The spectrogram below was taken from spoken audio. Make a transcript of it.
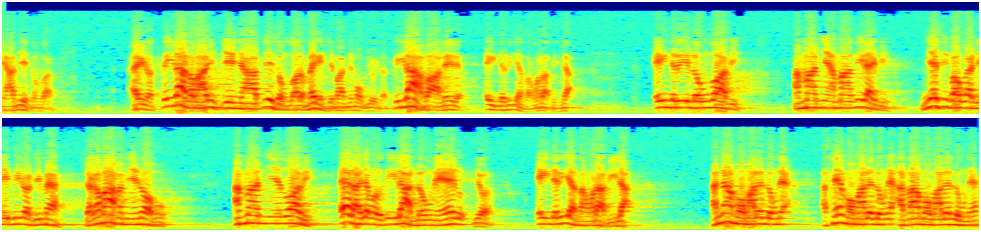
ညာပြည့်စုံသွားတယ် အဲ့တော့သီလသမာဓိပညာပြည့်စုံသွားတော့မဲ့ခင်7ပါးမျက်မှောက်ပြုရင်သီလပါလေတဲ့အိန္ဒြိယသမာဓိသီလအိန္ဒြေလုံးသွားပြီအမှန်မြင်အမှန်သိလိုက်ပြီမျက်စိပေါက်ကနေပြီးတော့ဒီမဲ့ဓကမမမြင်တော့ဘူးအမှန်မြင်သွားပြီအဲ့ဒါကြောင့်မလို့သီလလုံတယ်လို့ပြောတာအိန္ဒြိယသံဝရသီလအနတ်ပေါ်မှာလည်းလုံတယ်အဆင်းပေါ်မှာလည်းလုံတယ်အသံပေါ်မှာလည်းလုံတယ်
